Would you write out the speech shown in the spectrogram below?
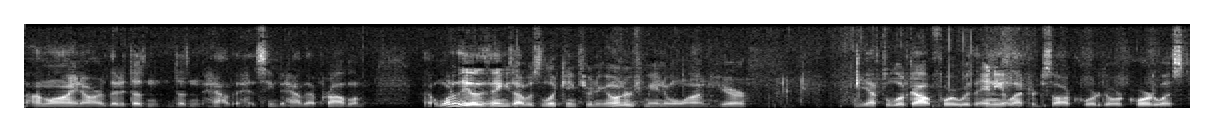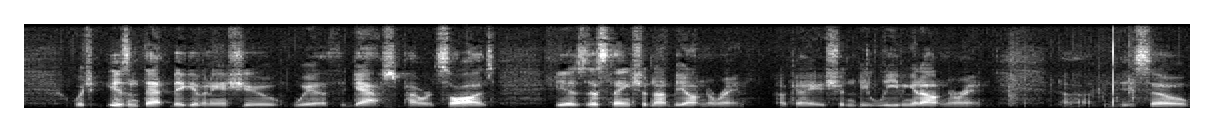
online are that it doesn't doesn't have seem to have that problem. Uh, one of the other things I was looking through the owner's manual on here, you have to look out for with any electric saw, corded or cordless, which isn't that big of an issue with gas-powered saws, is this thing should not be out in the rain. Okay, it shouldn't be leaving it out in the rain. Uh, so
